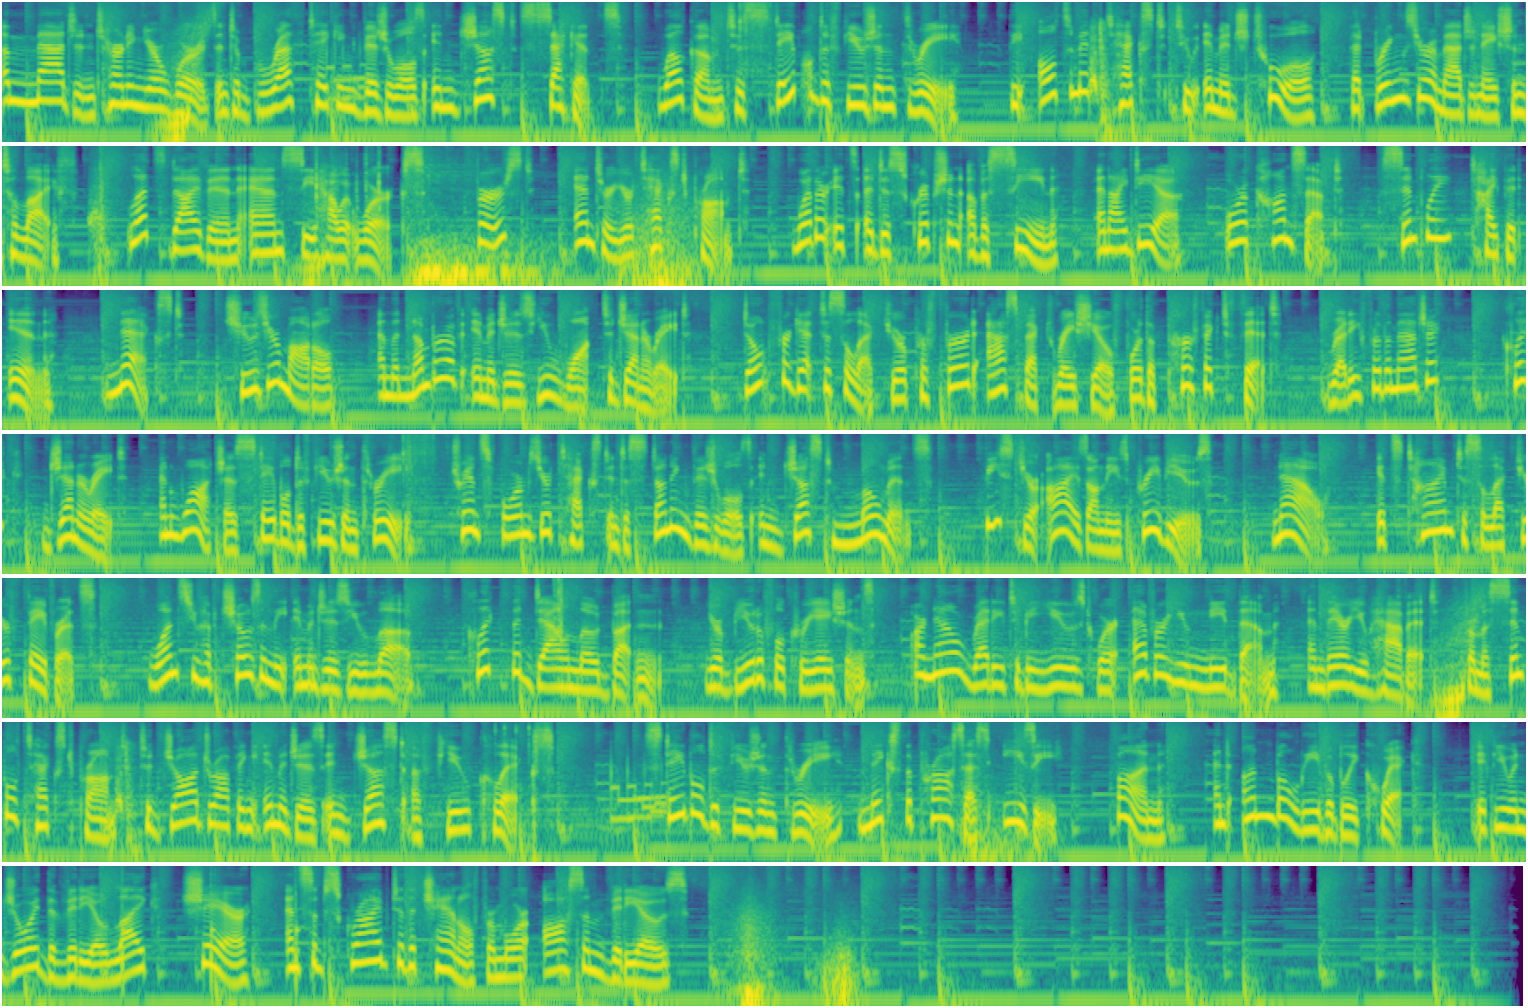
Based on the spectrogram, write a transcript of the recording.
Imagine turning your words into breathtaking visuals in just seconds. Welcome to Stable Diffusion 3, the ultimate text-to-image tool that brings your imagination to life. Let's dive in and see how it works. First, enter your text prompt. Whether it's a description of a scene, an idea, or a concept, simply type it in. Next, choose your model and the number of images you want to generate. Don't forget to select your preferred aspect ratio for the perfect fit. Ready for the magic? Click Generate and watch as Stable Diffusion 3 transforms your text into stunning visuals in just moments. Feast your eyes on these previews. Now, it's time to select your favorites. Once you have chosen the images you love, click the Download button. Your beautiful creations are now ready to be used wherever you need them. And there you have it, from a simple text prompt to jaw-dropping images in just a few clicks. Stable Diffusion 3 makes the process easy, fun, and unbelievably quick. If you enjoyed the video, like, share, and subscribe to the channel for more awesome videos.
